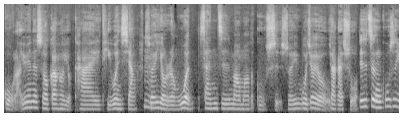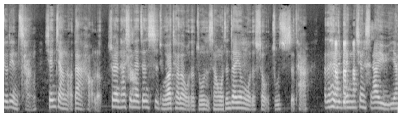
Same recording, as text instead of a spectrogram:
过啦，因为那时候刚好有开提问箱，所以有人问三只猫猫的故事，所以我就有大概说，其实整个故事有点长，先讲老大好了。虽然他现在正试图要跳到我的桌子上，我正在。用我的手阻止着他，他在那边像鲨鱼一样。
